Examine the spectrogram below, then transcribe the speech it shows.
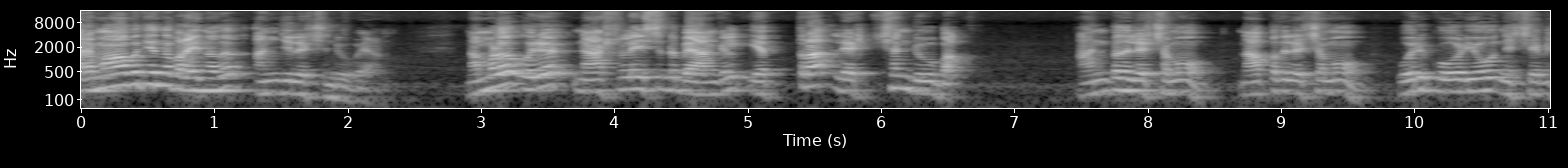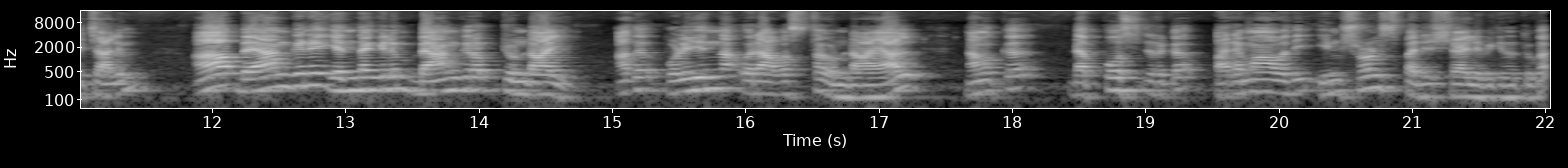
പരമാവധി എന്ന് പറയുന്നത് അഞ്ച് ലക്ഷം രൂപയാണ്. നമ്മൾ ഒരു നാഷണലൈസ്ഡ് ബാങ്കിൽ എത്ര ലക്ഷം രൂപ അൻപത് ലക്ഷമോ നാൽപ്പത് ലക്ഷമോ ഒരു കോടിയോ നിക്ഷേപിച്ചാലും ആ ബാങ്കിന് എന്തെങ്കിലും ബാങ്ക്രപ്റ്റ് ഉണ്ടായി അത് പൊളിയുന്ന ഒരവസ്ഥ ഉണ്ടായാൽ നമുക്ക് ഡെപ്പോസിറ്റർക്ക് പരമാവധി ഇൻഷുറൻസ് പരീക്ഷ ലഭിക്കുന്ന തുക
